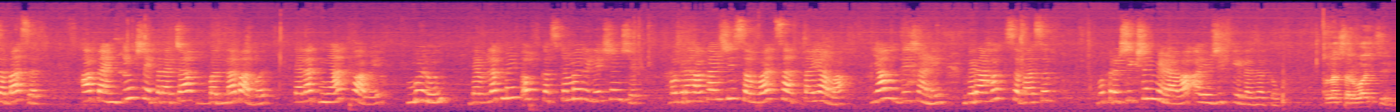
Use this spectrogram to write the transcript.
सभासद हा बँकिंग क्षेत्राच्या बदलाबाबत त्याला ज्ञात व्हावे म्हणून डेव्हलपमेंट ऑफ कस्टमर रिलेशनशिप व ग्राहकांशी संवाद साधता यावा या उद्देशाने ग्राहक सभासद व प्रशिक्षण मेळावा आयोजित केला जातो. आपला सर्वांचे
